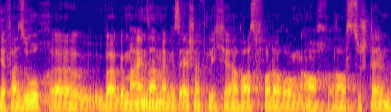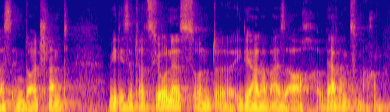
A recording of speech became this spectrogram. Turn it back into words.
der Versuch, äh, über gemeinsame gesellschaftliche Herausforderungen auch herauszustellen, was in Deutschland wie die Situation ist und äh, idealerweise auch Werbung zu machen.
